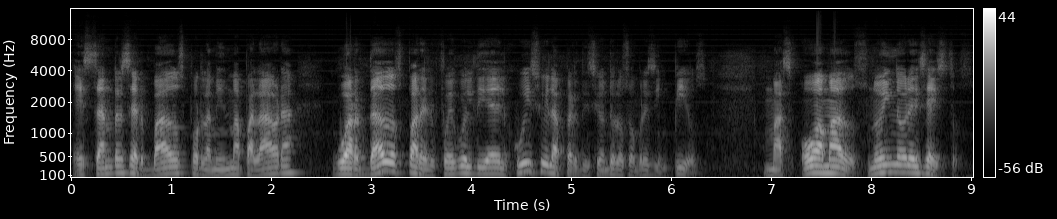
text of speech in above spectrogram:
están reservados por la misma palabra, guardados para el fuego el día del juicio y la perdición de los hombres impíos. Mas, oh amados, no ignoréis estos,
